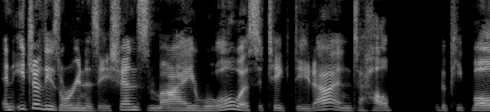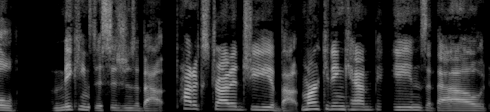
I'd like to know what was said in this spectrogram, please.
And each of these organizations, my role was to take data and to help the people making decisions about product strategy, about marketing campaigns, about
